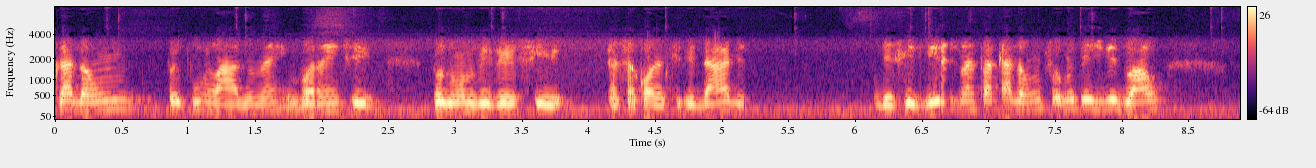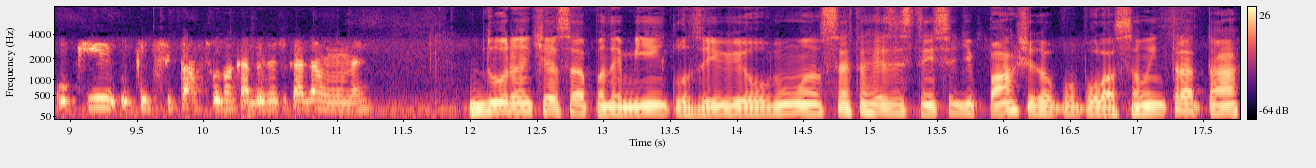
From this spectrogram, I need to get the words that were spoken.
cada um foi por um lado, né? Embora a gente, todo mundo vivesse essa coletividade desse vírus, mas para cada um foi muito individual o que, o que se passou na cabeça de cada um, né? Durante essa pandemia, inclusive, houve uma certa resistência de parte da população em tratar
